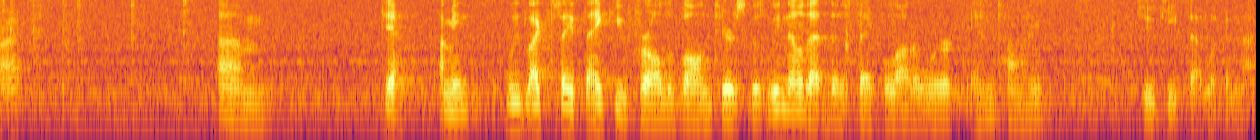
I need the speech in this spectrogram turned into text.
All right. Um, yeah, I mean, we'd like to say thank you for all the volunteers, because we know that does take a lot of work and time to keep that looking nice.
